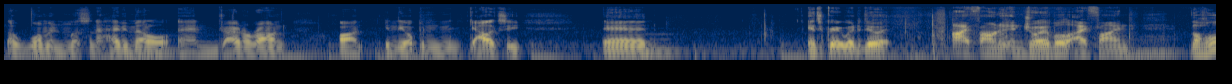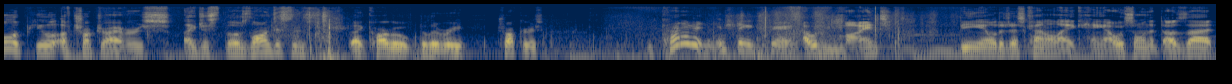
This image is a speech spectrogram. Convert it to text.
a woman listen to heavy metal and driving around on in the open galaxy, and it's a great way to do it. I found it enjoyable. I find the whole appeal of truck drivers, like just those long distance like cargo delivery truckers, kind of an interesting experience. I wouldn't mind being able to just kind of like hang out with someone that does that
